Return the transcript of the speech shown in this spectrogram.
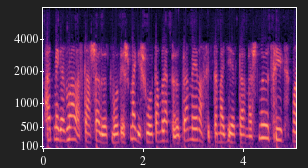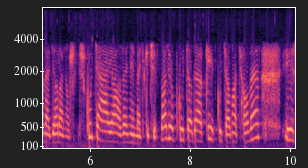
hát még ez választás előtt volt, és meg is voltam lepődve, én azt hittem egy értelmes nőci, van egy aranyos kis kutyája, az enyém egy kicsit nagyobb kutya, de a két kutya nagy haver, és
